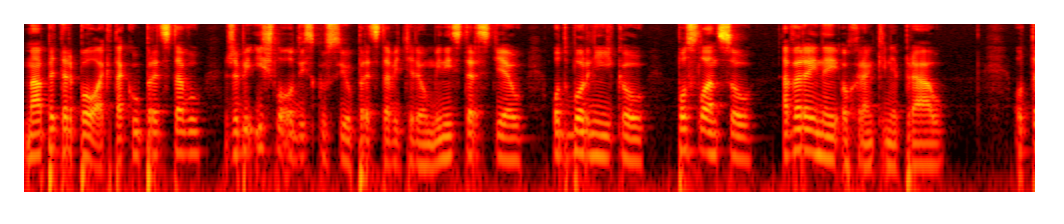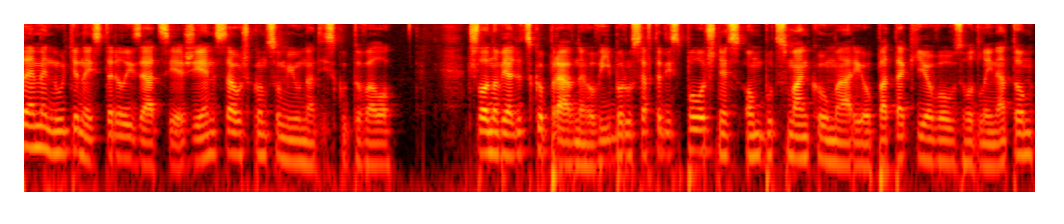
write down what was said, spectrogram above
má Peter Polák takú predstavu, že by išlo o diskusiu predstaviteľov ministerstiev, odborníkov, poslancov a verejnej ochrankyne práv. O téme nútenej sterilizácie žien sa už koncom júna diskutovalo. Členovia ľudskoprávneho výboru sa vtedy spoločne s ombudsmankou Máriou Patakijovou zhodli na tom,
